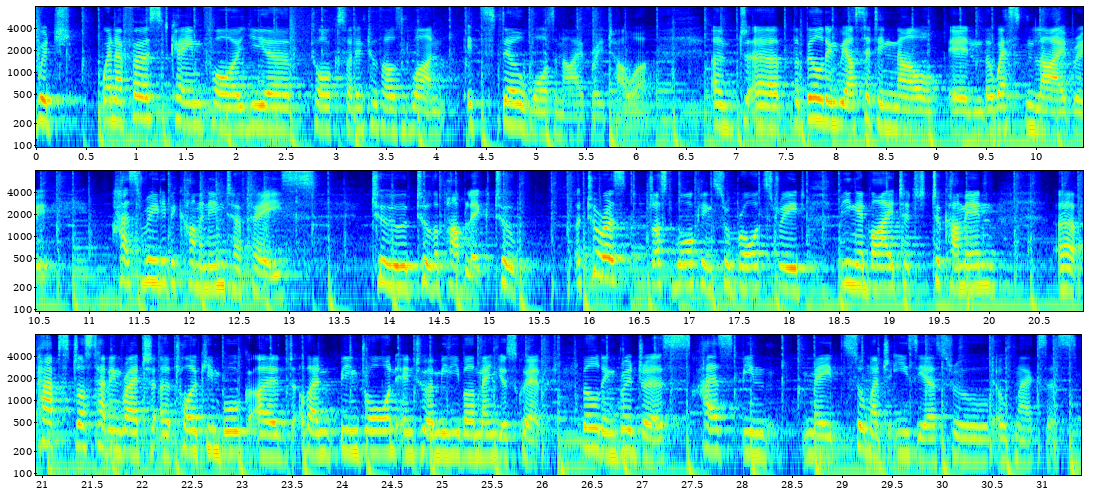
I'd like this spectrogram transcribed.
which when I first came for a year to Oxford in 2001, it still was an ivory tower. And uh, the building we are sitting now in, the Weston Library, has really become an interface to, to the public, to a tourist just walking through Broad Street, being invited to come in, uh, perhaps just having read a Tolkien book and then being drawn into a medieval manuscript. Building bridges has been made so much easier through open access.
